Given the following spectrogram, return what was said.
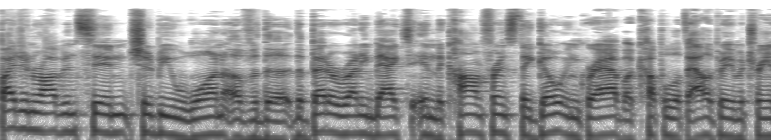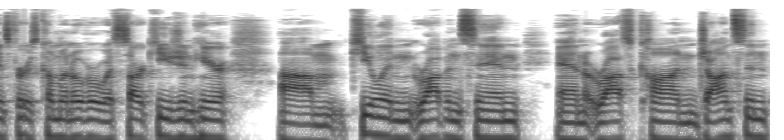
Bijan Robinson should be one of the the better running backs in the conference. They go and grab a couple of Alabama transfers coming over with Sarkisian here, um, Keilan Robinson and Roschon Johnson.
